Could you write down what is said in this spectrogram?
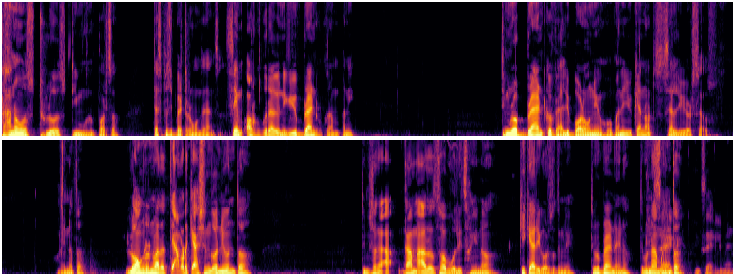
सानो होस् ठुलो होस् टिम हुनुपर्छ। त्यसपछि बेटर हुँदै जान्छ। सेम अर्को कुरा हो भने यो ब्रान्डको कुरामा पनि। तिम्रो ब्रान्डको भ्याल्यु बढाउने हो भने you can not sell yourself होइन त? लङ रनमा त त्यहाँबाट क्यास इन गर्ने हो नि त। तिमीसँग काम आज छ भोलि छैन। के क्यारी गर्छौ तिमीले? तिम्रो ब्रान्ड होइन? तिम्रो नाम होइन त। Exactly, man.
